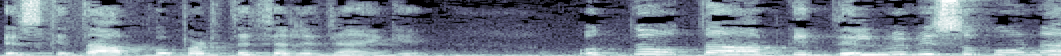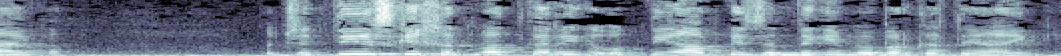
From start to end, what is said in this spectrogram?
اس کتاب کو پڑھتے چلے جائیں گے، اتنا اتنا آپ کے دل میں بھی سکون آئے گا۔ اور جتنی اس کی خدمت کریں گے، اتنی آپ کی زندگی میں برکتیں آئیں گی۔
